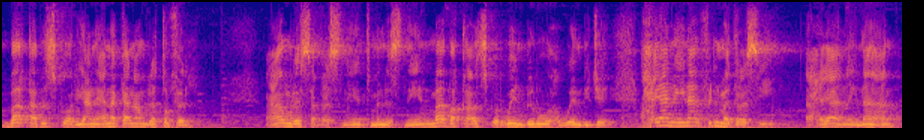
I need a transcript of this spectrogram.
بقى بذكر يعني أنا كان عمري طفل عمري سبع سنين ثمان سنين ما بقى اذكر وين بيروح وين بيجي. أحيانا ينام في المدرسة أحيانا ينام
